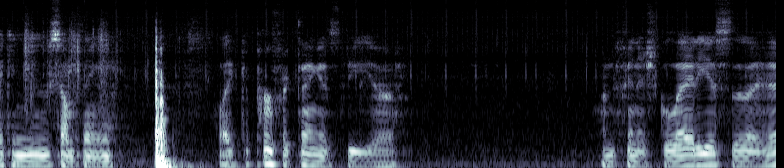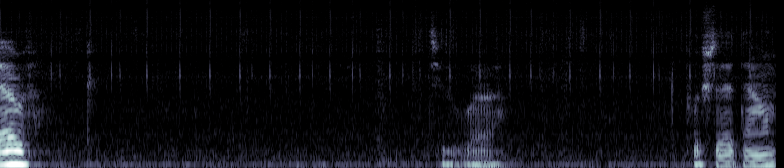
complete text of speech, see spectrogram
I can use something like a perfect thing is the uh, unfinished Gladius that I have to uh, push that down.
